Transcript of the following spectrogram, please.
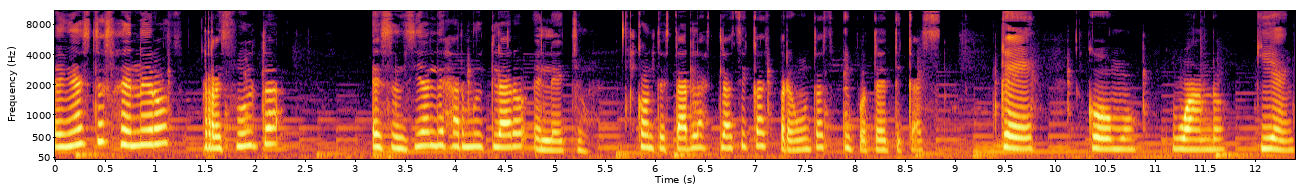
En estos géneros resulta esencial dejar muy claro el hecho, contestar las clásicas preguntas hipotéticas. ¿Qué? ¿Cómo? ¿Cuándo? ¿Quién?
